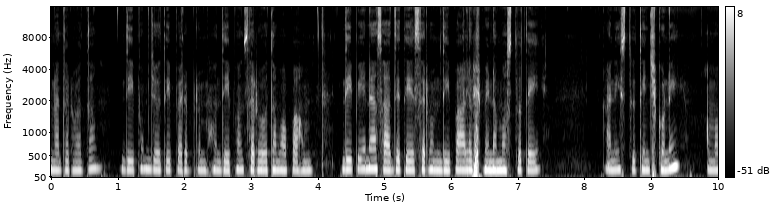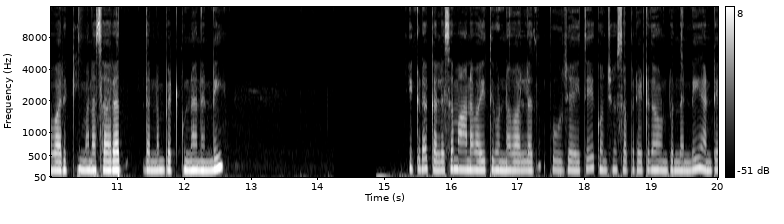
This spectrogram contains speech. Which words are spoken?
చేసుకున్న తర్వాత దీపం జ్యోతి పరబ్రహ్మ దీపం సర్వోత్తమోపహం దీపేన సాధ్యతే సర్వం దీపాలక్ష్మి నమస్తుతే అని స్థుతించుకొని అమ్మవారికి మనసారా దండం పెట్టుకున్నానండి. ఇక్కడ కలస మానవాయితీ ఉన్న వాళ్ళ పూజ అయితే కొంచెం సపరేట్గా ఉంటుందండి. అంటే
